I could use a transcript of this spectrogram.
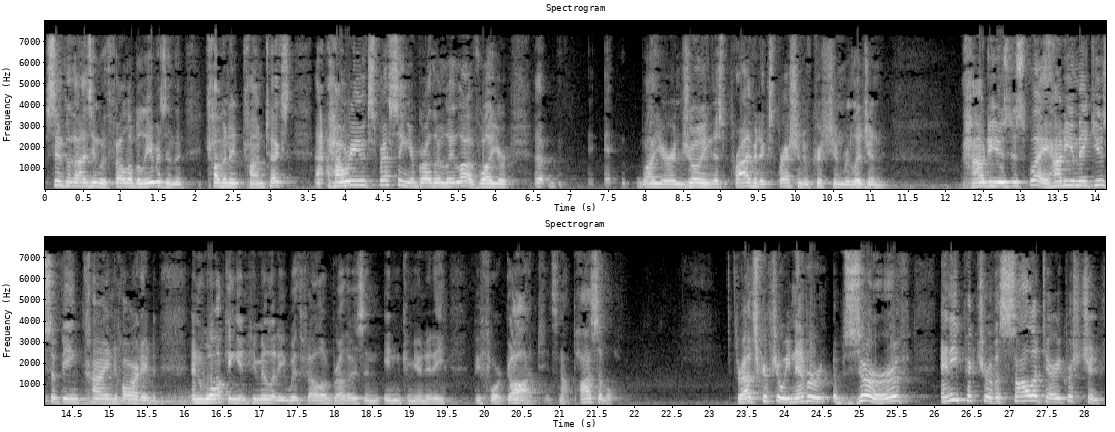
sympathizing with fellow believers in the covenant context. Uh, how are you expressing your brotherly love while you're uh, while you're enjoying this private expression of Christian religion? How do you display? How do you make use of being kind-hearted and walking in humility with fellow brothers and in community before God? It's not possible. Throughout Scripture, we never observe any picture of a solitary Christian.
